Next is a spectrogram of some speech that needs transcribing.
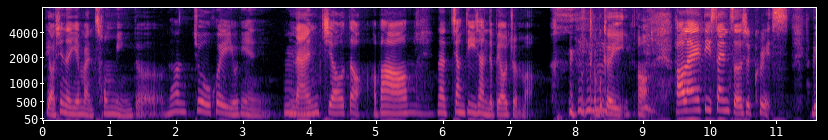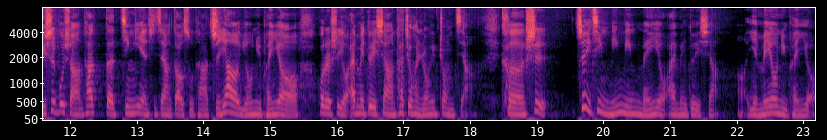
表现的也蛮聪明的，那就会有点难交到，嗯、好不好？嗯、那降低一下你的标准吧。可不可以？好，好，来第三则是 Chris 屡试不爽，他的经验是这样告诉他：只要有女朋友或者是有暧昧对象，他就很容易中奖。可是最近明明没有暧昧对象啊，也没有女朋友，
